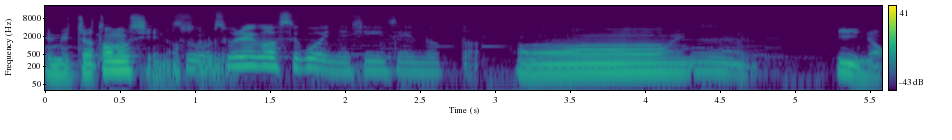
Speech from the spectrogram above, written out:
えめっちゃ楽しいなそうれそれがすごいね新鮮だった。あーうん。いいな。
